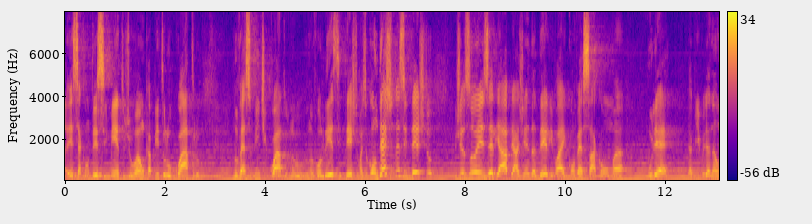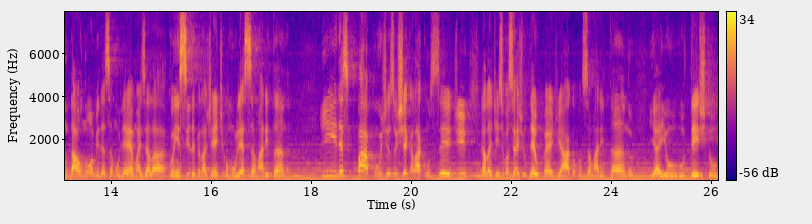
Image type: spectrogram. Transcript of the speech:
esse acontecimento, João capítulo 4, no verso 24, no, não vou ler esse texto, mas o contexto desse texto, Jesus ele abre a agenda dele e vai conversar com uma mulher. A Bíblia não dá o nome dessa mulher, mas ela conhecida pela gente como mulher samaritana. E desse papo, Jesus chega lá com sede, ela diz: Você é judeu, pede água para o samaritano e aí o, o texto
